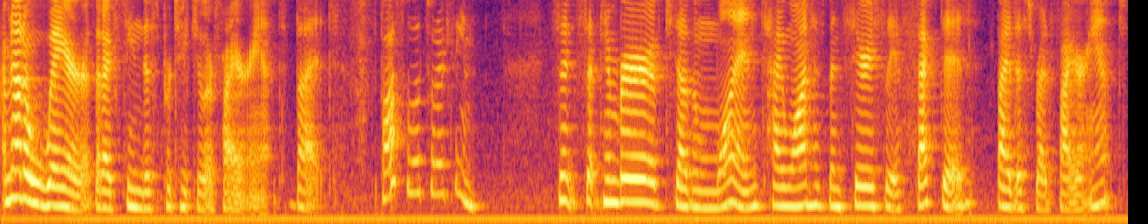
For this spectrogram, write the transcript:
I'm not aware that I've seen this particular fire ant, but it's possible that's what I've seen. Since September of 2001, Taiwan has been seriously affected by this red fire ant.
